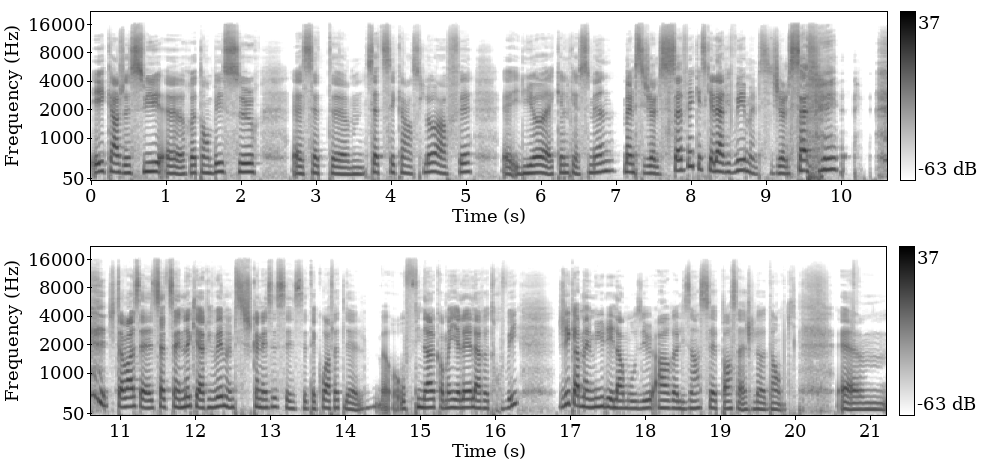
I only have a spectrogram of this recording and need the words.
Et quand je suis euh, retombée sur euh, cette, euh, cette séquence-là, en fait, il y a quelques semaines, même si je le savais qu'est-ce qui allait arriver, même si je le savais justement cette, scène-là qui arrivait, même si je connaissais c'était quoi en fait le, au final comment il allait la retrouver, j'ai quand même eu les larmes aux yeux en relisant ce passage-là. Donc euh,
